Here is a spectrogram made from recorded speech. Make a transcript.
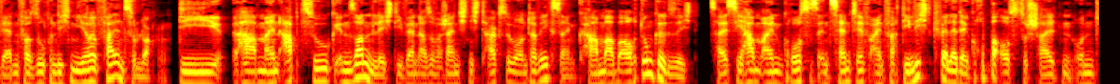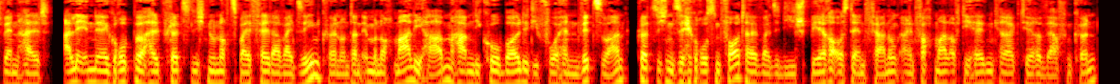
die werden versuchen, dich in ihre Fallen zu locken. Die haben einen Abzug in Sonnenlicht. Die werden also wahrscheinlich nicht tagsüber unterwegs sein, kamen aber auch Dunkelsicht. Das heißt, sie haben ein großes Incentive, einfach die Lichtquelle der Gruppe auszuschalten. Und wenn halt alle in der Gruppe halt plötzlich nur noch zwei Felder weit sehen können und dann immer noch Mali haben, haben die Kobolde, die vorher ein Witz waren, plötzlich einen sehr großen Vorteil, weil sie die Speere aus der Entfernung einfach mal auf die Heldencharaktere werfen können,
